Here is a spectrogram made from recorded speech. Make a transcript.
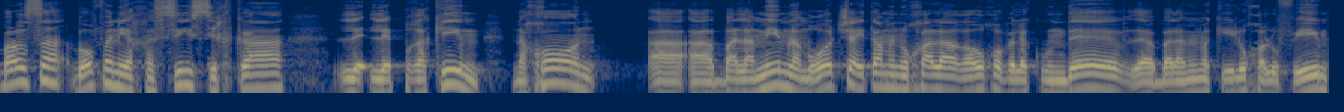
ברסה באופן יחסי שיחקה לפרקים, נכון, הבלמים למרות שהייתה מנוחה לאראוחו ולקונדה, הבלמים הכאילו חלופיים,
